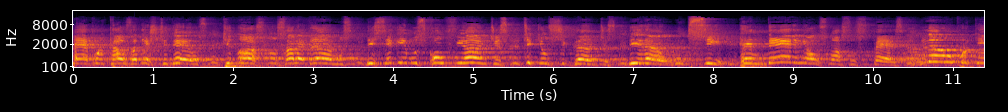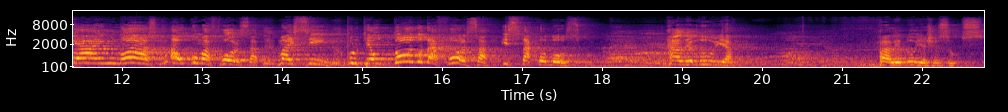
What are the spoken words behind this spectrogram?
É por causa deste Deus que nós nos alegramos e seguimos confiantes de que os gigantes irão se renderem aos nossos pés, não porque há em nós alguma força, mas sim porque o dono da força está conosco. Aleluia. Aleluia, Jesus.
